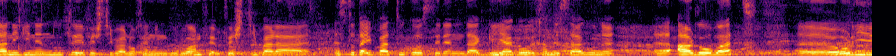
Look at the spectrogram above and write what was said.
lan eginen dute festival horren inguruan, fe, festivala ez dut aipatuko zeren da gehiago ezan dezagun e, aro bat, hori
